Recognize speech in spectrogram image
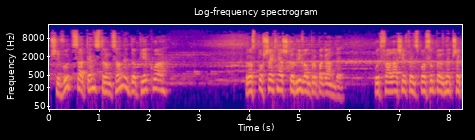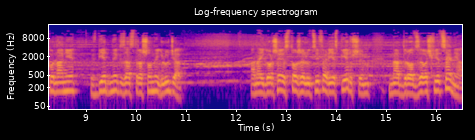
Przywódca ten strącony do piekła rozpowszechnia szkodliwą propagandę. Utrwala się w ten sposób pewne przekonanie w biednych, zastraszonych ludziach. A najgorsze jest to, że Lucyfer jest pierwszym na drodze oświecenia.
